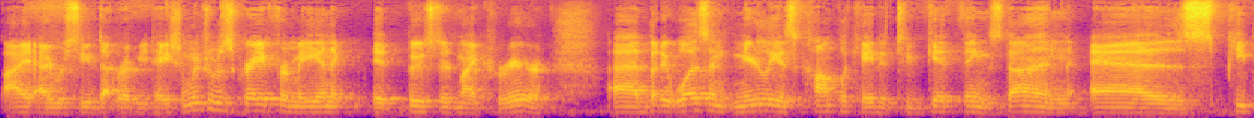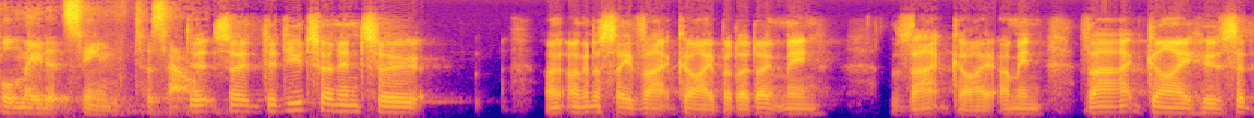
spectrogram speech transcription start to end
I, I, received that reputation, which was great for me and it, it boosted my career. Uh, but it wasn't nearly as complicated to get things done as people made it seem to sound. Did, so, did you turn into, I'm going to say that guy, but I don't mean that guy. I mean, that guy who said,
